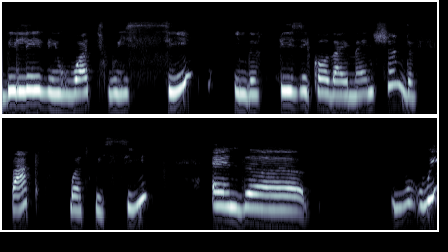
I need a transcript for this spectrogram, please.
believe in what we see in the physical dimension, the facts, what we see. And uh, we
